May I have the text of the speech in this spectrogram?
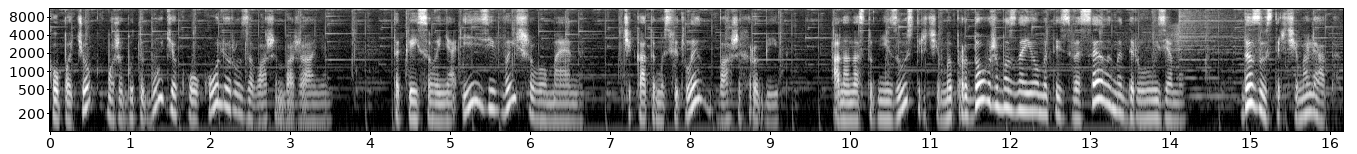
Ковпачок може бути будь-якого кольору за вашим бажанням. Такий совеня Ізі вийшов у мене. Чекатиму світлин ваших робіт. А на наступній зустрічі ми продовжимо знайомитись з веселими друзями. До зустрічі, малята!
